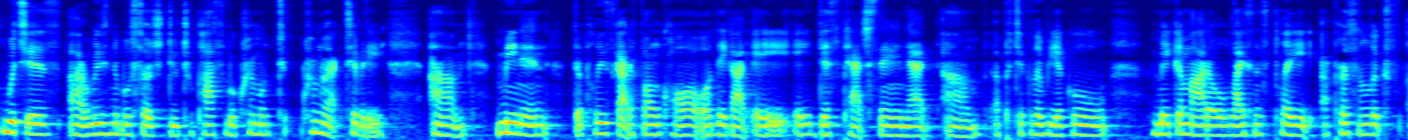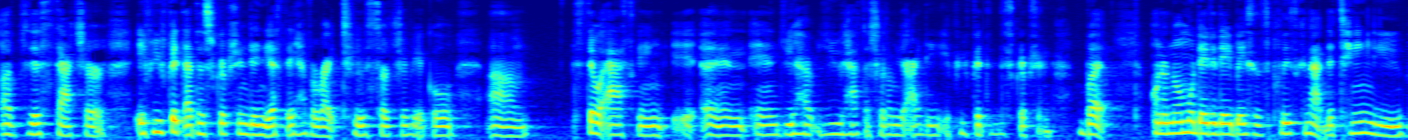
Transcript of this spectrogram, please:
which is a reasonable search due to possible criminal t- criminal activity. Um, meaning the police got a phone call or they got a, a dispatch saying that um, a particular vehicle make a model, license plate, a person looks of this stature. If you fit that description, then yes, they have a right to search your vehicle. Um, still asking and and you have you have to show them your ID if you fit the description. But on a normal day-to-day basis, police cannot detain you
